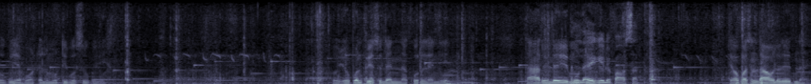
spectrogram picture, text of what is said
बघूया बॉटल मोठी बसू काही हो ह्यो पण पेचल्यांना कुर्ल्यांनी. तारी लय लय गेलो पावसात. तेव्हापासून लावलेलेच नाही.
